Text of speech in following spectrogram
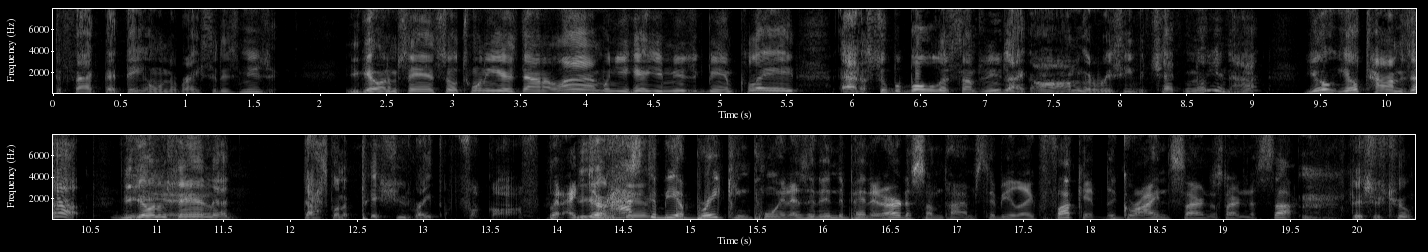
the fact that they own the rights to this music. You get what I'm saying? So 20 years down the line, when you hear your music being played at a Super Bowl or something, you're like, "Oh, I'm going to receive a check." No, you're not. Your your time's up. You get what I'm saying? yeah. That that's going to piss you right the fuck off. But I, there has to be a breaking point as an independent artist sometimes to be like, fuck it, the grind's starting starting to suck. This is true.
